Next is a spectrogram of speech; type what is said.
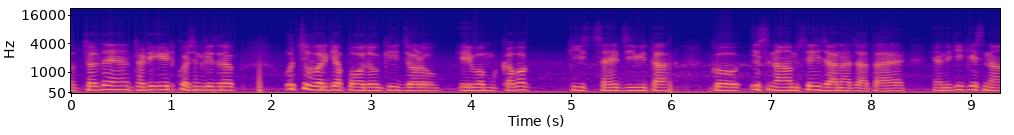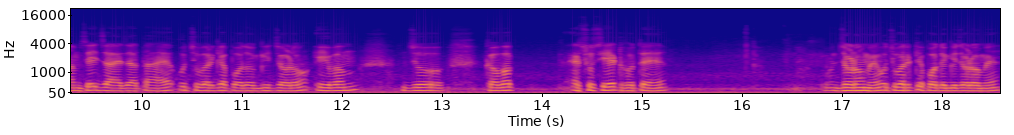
अब चलते हैं थर्टी एट क्वेश्चन की तरफ़। उच्च वर्गीय पौधों की जड़ों एवं कवक की सहजीविता को इस नाम से जाना जाता है। यानी कि किस नाम से जाया जाता है उच्च वर्गीय पौधों की जड़ों एवं जो कवक एसोसिएट होते हैं, जड़ों में, उच्च वर्ग के पौधों की जड़ों में,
